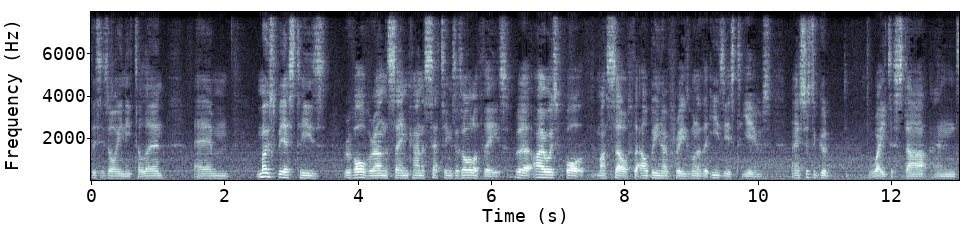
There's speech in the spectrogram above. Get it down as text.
this is all you need to learn. Um, most VSTs revolve around the same kind of settings as all of these, but I always thought myself that Albino 3 is one of the easiest to use, and it's just a good way to start and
